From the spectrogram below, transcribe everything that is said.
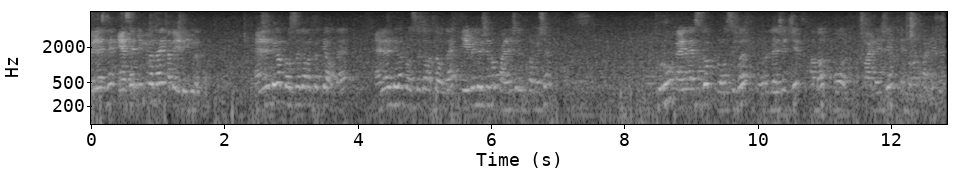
पहले इसने एसएपी की बताई अब एडी की बताई। एनालिटिकल प्रोसेसर का मतलब क्या होता है? एनालिटिकल प्रोसेसर का मतलब होता है evaluation of financial information through analysis of possible relationship among all financial and non financial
